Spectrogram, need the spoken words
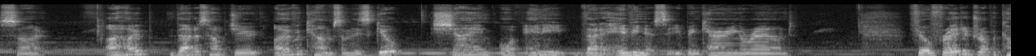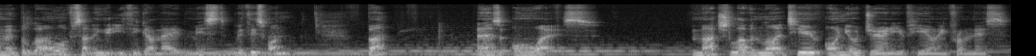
So, I hope that has helped you overcome some of this guilt, shame, or any that heaviness that you've been carrying around. Feel free to drop a comment below of something that you think I may have missed with this one. But, as always, much love and light to you on your journey of healing from this.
